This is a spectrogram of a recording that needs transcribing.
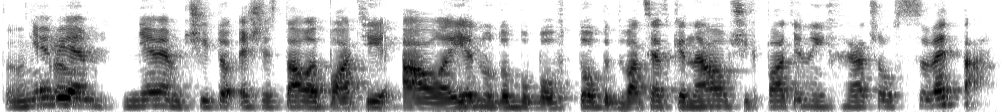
To máš neviem, pravdu. neviem, či to ešte stále platí, ale jednu dobu bol v top 20 najlepších platených hráčov sveta.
